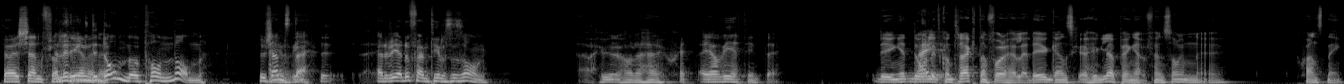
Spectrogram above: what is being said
Jag är känd från Eller TV ringde nu. de upp honom? Hur känns det? vet. Är du redo för en till säsong? Hur har det här skett? Jag vet inte. Det är ju inget dåligt Nej. kontrakt han får heller. Det är ju ganska hyggliga pengar för en sån eh, chansning.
